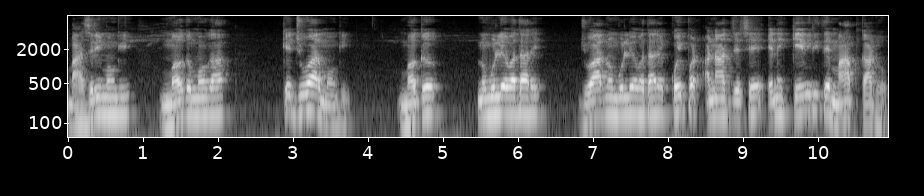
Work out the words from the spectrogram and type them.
બાજરી મોંઘી, મગ મોંઘા કે જુવાર મોંઘી? મગનું મૂલ્ય વધારે જુવારનું મૂલ્ય વધારે કોઈ પણ અનાજ જે છે એને કેવી રીતે માપ કાઢવો?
